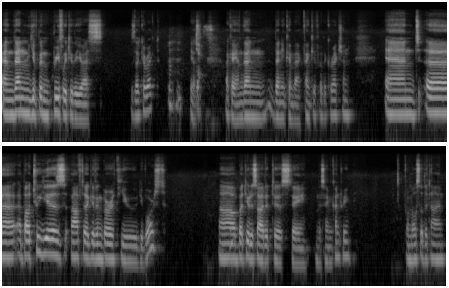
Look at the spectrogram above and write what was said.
and then you've been briefly to the U.S. Is that correct? Mm-hmm. Yes. yes. Okay, and then then you came back. Thank you for the correction. And uh, about two years after giving birth, you divorced, uh, but you decided to stay in the same country for most of the time.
